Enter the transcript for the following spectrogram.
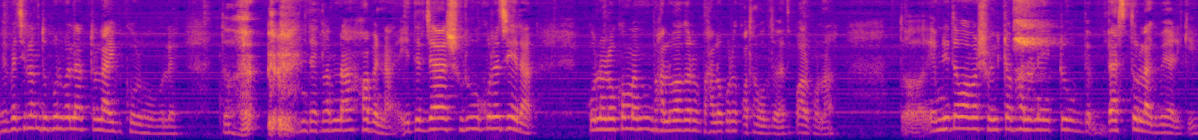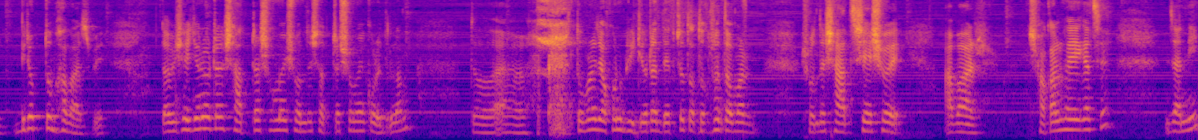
ভেবেছিলাম দুপুরবেলা একটা লাইভ করব বলে। তো দেখলাম না, হবে না। এদের যা শুরু করেছে এরা কোনো রকম আমি ভালো আগার, ভালো করে কথা বলতে পারব না। তো এমনিতেও আমার শরীরটা ভালো নেই, একটু ব্য- ব্যস্ত লাগবে আর কি, বিরক্ত ভাব আসবে। তো আমি সেই জন্য ওটা সাতটার সময়, সন্ধ্যে সাতটার সময় করে দিলাম। তো তোমরা যখন ভিডিওটা দেখছ ততক্ষণ তো আমার সন্ধ্যে সাত শেষ হয়ে আবার সকাল হয়ে গেছে, জানি।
